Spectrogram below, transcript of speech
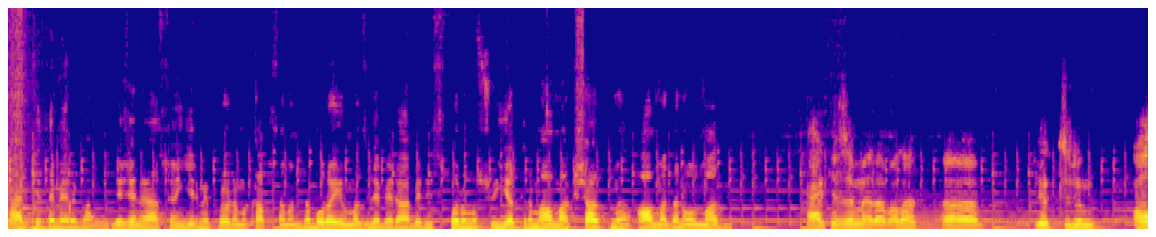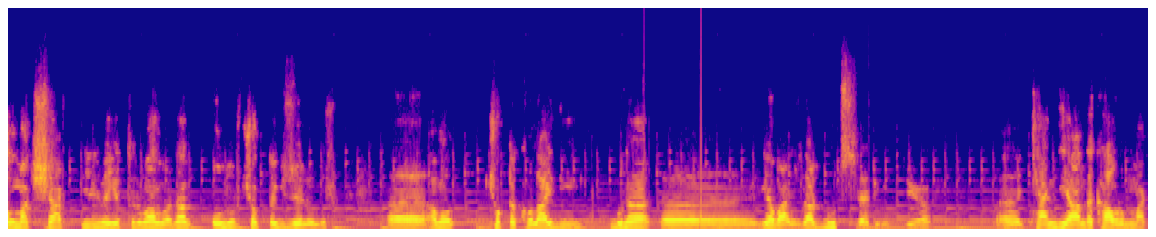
Herkese merhaba. Rejenerasyon 20 programı kapsamında Bora Yılmaz ile beraberiz. Sorumuz şu, yatırım almak şart mı, almadan olmaz mı? Herkese merhabalar. Ee, yatırım almak şart değil ve yatırım almadan olur. Çok da güzel olur. Ee, ama çok da kolay değil. Buna e, yabancılar bootstrapping diyor. Ee, kendi yağında kavrulmak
